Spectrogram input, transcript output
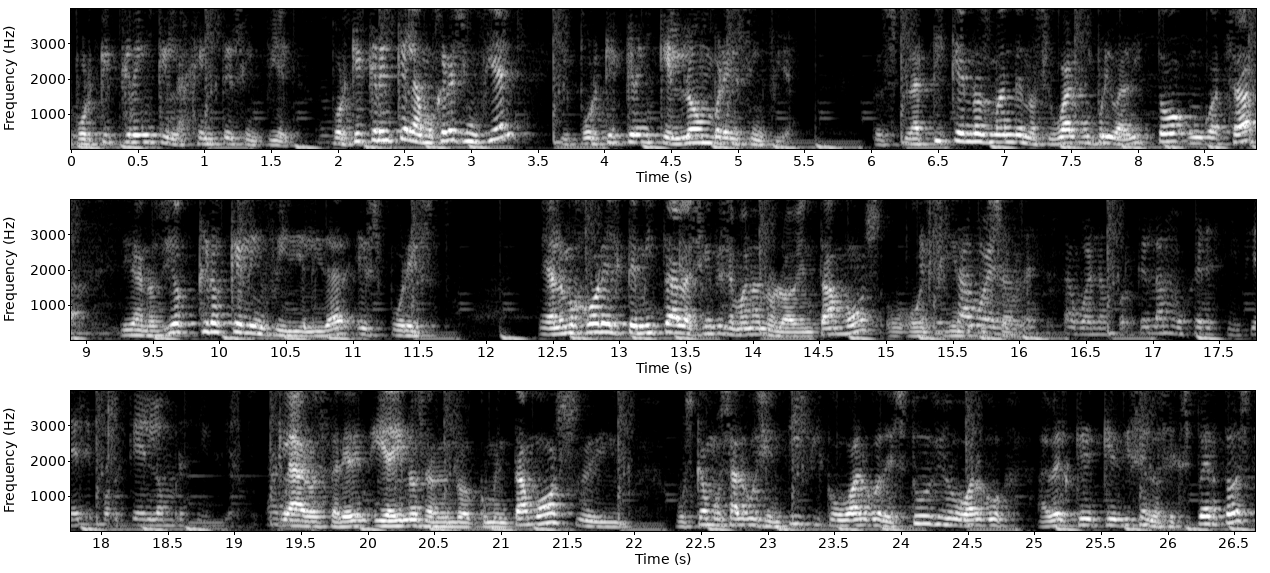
¿Por qué creen que la gente es infiel? ¿Por qué creen que la mujer es infiel? ¿Y por qué creen que el hombre es infiel? Entonces platíquenos, mándenos igual un privadito, un WhatsApp, díganos, yo creo que la infidelidad es por esto. Y a lo mejor el temita la siguiente semana nos lo aventamos, o, o el Eso siguiente está bueno, episodio. eso está bueno. ¿Por qué la mujer es infiel y por qué el hombre es infiel? Está Claro, estaría bien. Y ahí nos documentamos y buscamos algo científico o algo de estudio o algo, a ver qué, qué dicen los expertos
